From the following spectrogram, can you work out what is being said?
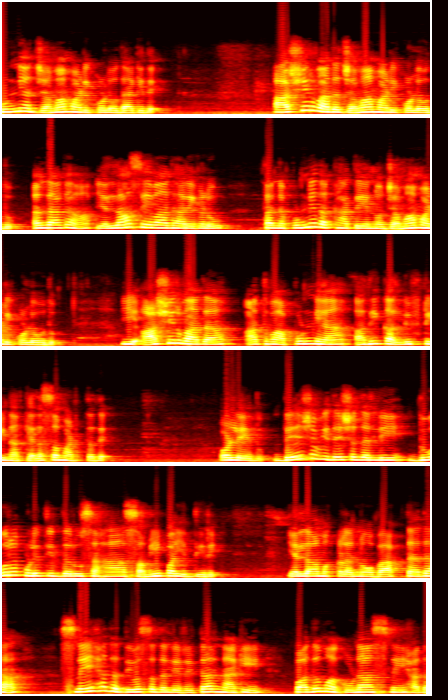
ಪುಣ್ಯ ಜಮಾ ಮಾಡಿಕೊಳ್ಳೋದಾಗಿದೆ. ಆಶೀರ್ವಾದ ಜಮಾ ಮಾಡಿಕೊಳ್ಳೋದು ಅಂದಾಗ ಎಲ್ಲ ಸೇವಾಧಾರಿಗಳು ತನ್ನ ಪುಣ್ಯದ ಖಾತೆಯನ್ನು ಜಮಾ ಮಾಡಿಕೊಳ್ಳುವುದು. ಈ ಆಶೀರ್ವಾದ ಅಥವಾ ಪುಣ್ಯ ಅಧಿಕ ಲಿಫ್ಟಿನ ಕೆಲಸ ಮಾಡ್ತದೆ. ಒಳ್ಳೆಯದು. ದೇಶ ವಿದೇಶದಲ್ಲಿ ದೂರ ಕುಳಿತಿದ್ದರೂ ಸಹ ಸಮೀಪ ಇದ್ದೀರಿ. ಎಲ್ಲ ಮಕ್ಕಳನ್ನು ಬಾಪ್ತಾದ ಸ್ನೇಹದ ದಿವಸದಲ್ಲಿ ರಿಟರ್ನ್ ಆಗಿ ಪದುಮ ಗುಣ ಸ್ನೇಹದ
